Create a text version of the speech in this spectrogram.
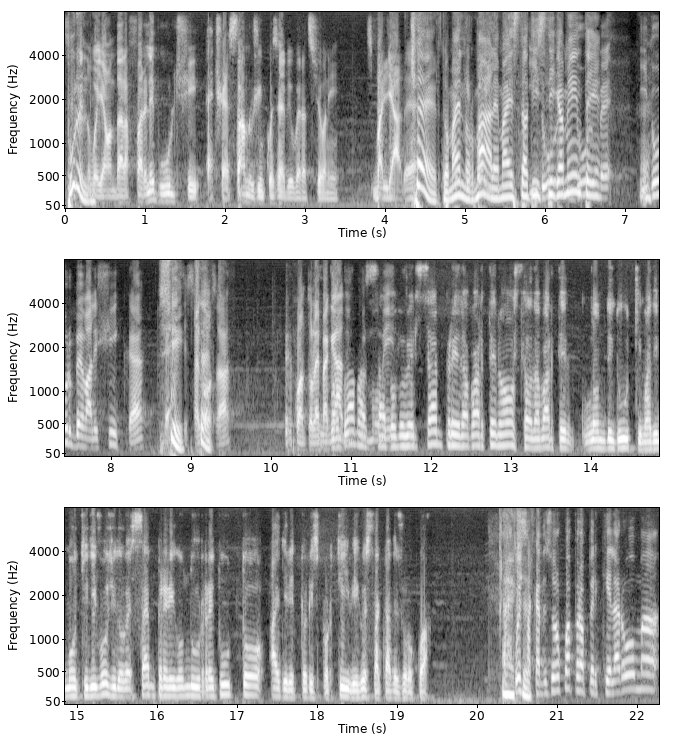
pure se lì. vogliamo andare a fare le pulci, eh, ce ne stanno 5-6 di operazioni sbagliate. Eh. Certo, ma è normale, ma è statisticamente i turbe, i turbe vale chic, eh? Cioè, sì, stessa certo. cosa per quanto l'hai pagato. Il problema è stato dover sempre da parte nostra, da parte non di tutti, ma di molti tifosi, dover sempre ricondurre tutto ai direttori sportivi. Questo accade solo qua. Eh, questo certo. accade solo qua, però perché la Roma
